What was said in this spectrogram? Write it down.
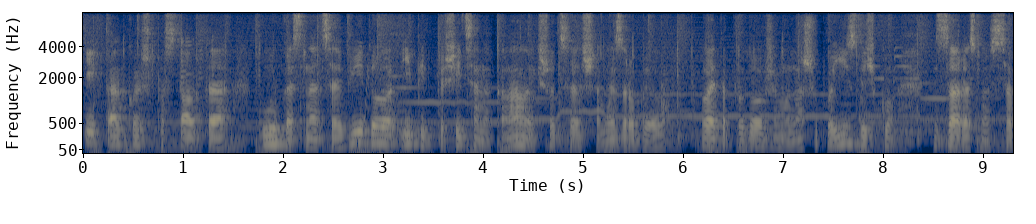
І також поставте лукас на це відео і підпишіться на канал, якщо це ще не зробили. Давайте продовжимо нашу поїздочку. Зараз у нас все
